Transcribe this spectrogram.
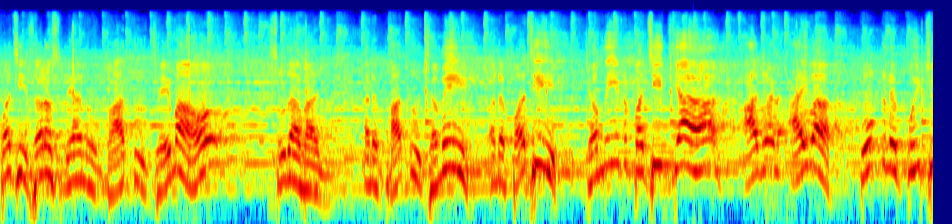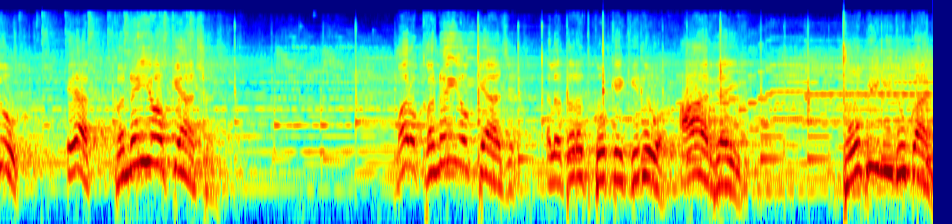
પછી સરસ બેનું ભાતું જમ્યા હો, સુદામાજી. અને ભાતું જમી, અને પછી જમીન પછી ત્યાં આગળ આવ્યા. કોકને પૂછ્યું, એ કનૈયો ક્યાં છે? મારો કનૈયો ક્યાં છે? એટલે તરત કોકે કીધું, આ રહી. ધોબીની દુકાન.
